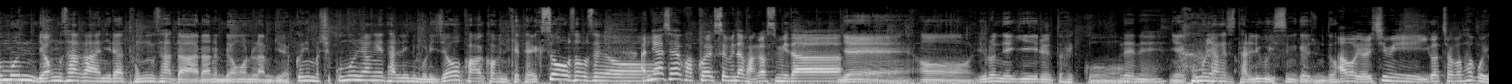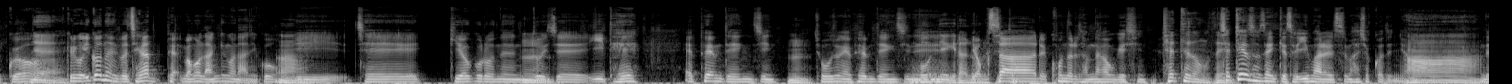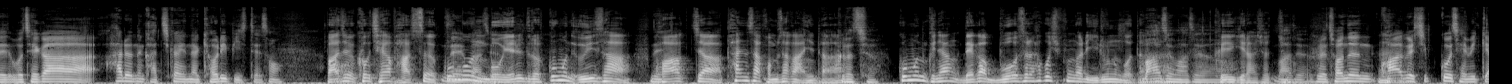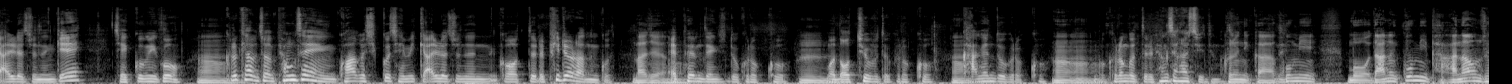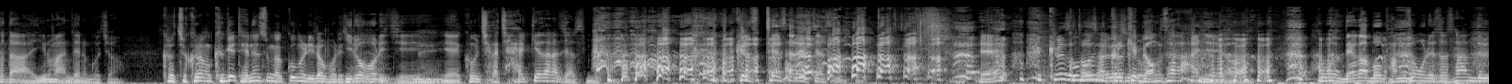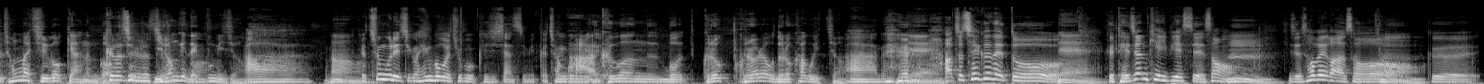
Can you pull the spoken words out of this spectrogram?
꿈은 명사가 아니라 동사다라는 명언을 남기며 끊임없이 꿈을 향해 달리는 분이죠. 과학 커뮤니케이터 엑소 어서 오세요. 안녕하세요. 과커 엑소입니다. 반갑습니다. 예, 어, 이런 얘기를 또 했고. 네네. 예, 꿈을 향해서 달리고 있습니까, 요즘도? 아, 뭐 열심히 이것저것 하고 있고요. 네. 그리고 이거는 뭐 제가 명언을 남긴 건 아니고 어. 이제 기억으로는 음. 또 이제 이대 FM 대행진 음. 조종 FM 대행진의 역사를 코너를 담당하고 계신 채태성 선생님. 최태현 선생님께서 이 말씀하셨거든요. 아. 근데 뭐 제가 하려는 가치가 있나 결이 비슷해서 맞아요. 그거 제가 봤어요. 네, 꿈은 맞아요. 뭐 예를 들어 꿈은 의사, 네. 과학자, 판사, 검사가 아니다. 그렇죠. 꿈은 그냥 내가 무엇을 하고 싶은가를 이루는 거다. 맞아요, 맞아요. 그 얘기를 하셨죠. 맞아요. 그래서 저는 네. 과학을 쉽고 재밌게 알려주는 게 제 꿈이고 어. 그렇게 하면 저는 평생 과학을 쉽고 재밌게 알려주는 것들을 필요로 하는 곳 맞아요. FM 댕진도 그렇고 음. 뭐 너튜브도 그렇고 어. 강연도 그렇고 어, 어. 뭐 그런 것들을 평생 할 수 있는 거죠. 그러니까 네. 꿈이 뭐 나는 꿈이 바- 아나운서다 이러면 안 되는 거죠. 그렇죠. 그러면 그게 되는 순간 꿈을 잃어버리죠. 잃어버리지. 네. 예, 그걸 제가 잘 깨달았지 않습니까? 그래서 퇴사를 했지 않습니까? 예? 그래서 더 꿈은 잘 그렇게. 명사가 아니에요. 꿈은 내가 뭐 방송을 해서 사람들을 정말 즐겁게 하는 거. 그렇죠, 그렇죠. 이런 게내 어. 꿈이죠. 아, 어. 그 충분히 지금 행복을 주고 계시지 않습니까? 전 국민에. 아, 그건 뭐 그러 그러려고 노력하고 있죠. 아, 네. 예. 아, 저 최근에 또, 네. 그 대전 KBS에서 음. 이제 섭외 가서 어. 그,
